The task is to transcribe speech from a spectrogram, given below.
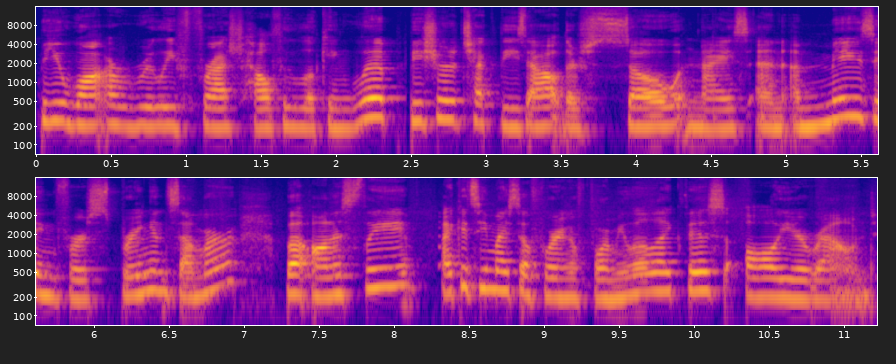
but you want a really fresh, healthy looking lip, be sure to check these out. They're so nice and amazing for spring and summer. But honestly, I could see myself wearing a formula like this all year round.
